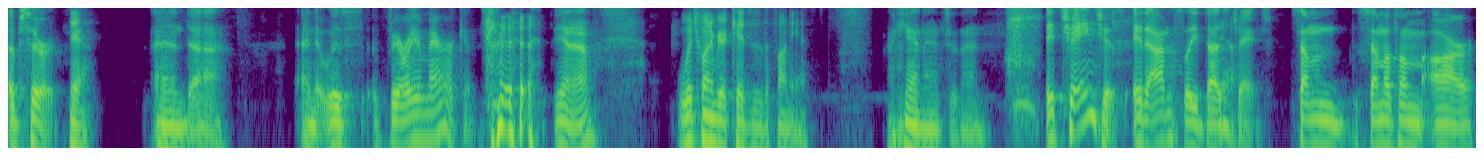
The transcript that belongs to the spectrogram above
absurd Yeah. and uh and it was very american you know Which one of your kids is the funniest? I can't answer that. It changes. It honestly does Yeah. change. Some some of them are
